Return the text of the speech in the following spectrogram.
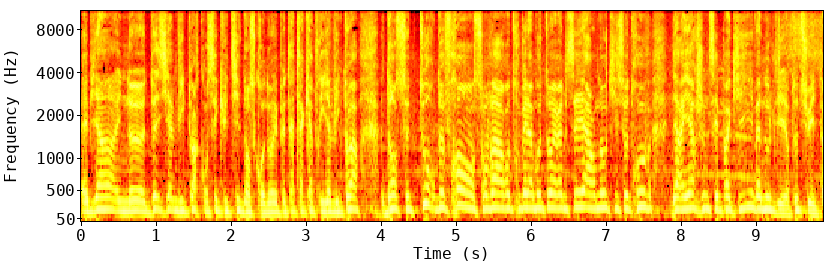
eh bien, une deuxième victoire consécutive dans ce chrono et peut-être la quatrième victoire dans ce Tour de France. On va retrouver la moto RMC. Arnaud qui se trouve derrière je ne sais pas qui. Il va nous le dire tout de suite.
